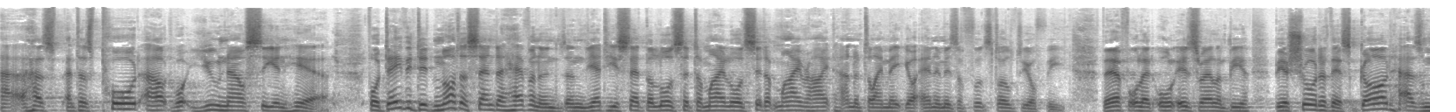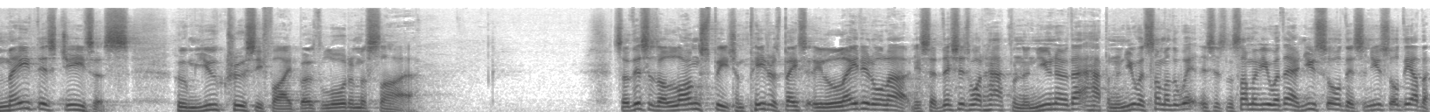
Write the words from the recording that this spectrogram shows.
uh, has, and has poured out what you now see and hear. For David did not ascend to heaven, and, and, yet he said, The Lord said to my Lord, Sit at my right hand until I make your enemies a footstool to your feet. Therefore, let all Israel and be, be assured of this God has made this Jesus, whom you crucified, both Lord and Messiah. So this is a long speech, and Peter has basically laid it all out. And he said, This is what happened, and you know that happened, and you were some of the witnesses, and some of you were there, and you saw this, and you saw the other.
